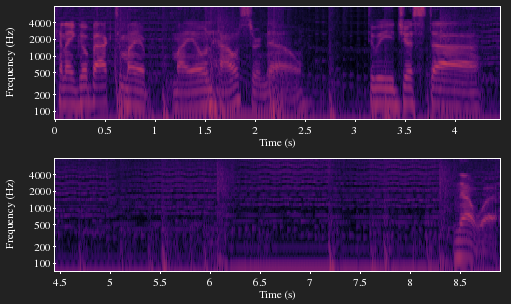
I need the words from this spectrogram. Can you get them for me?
Can I go back to my my own house or no? Do we just uh Now what?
